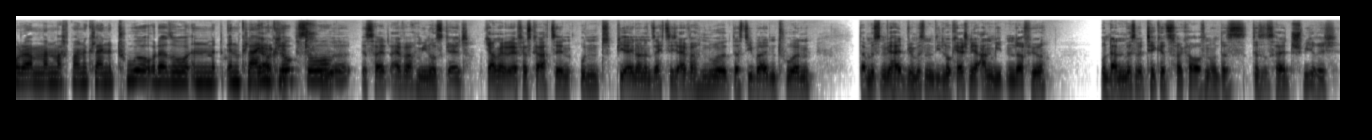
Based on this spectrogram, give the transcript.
oder man macht mal eine kleine Tour oder so in, mit, in kleinen Ja, okay, Clubs so. Tour ist halt einfach Minusgeld. Young FSK 18 und PA 69 einfach nur, dass die beiden Touren, da müssen wir halt, wir müssen die Location ja anmieten dafür. Und dann müssen wir Tickets verkaufen und das, das ist halt schwierig,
